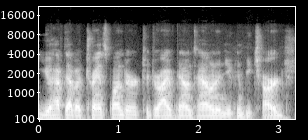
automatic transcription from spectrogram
you have to have a transponder to drive downtown, and you can be charged.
